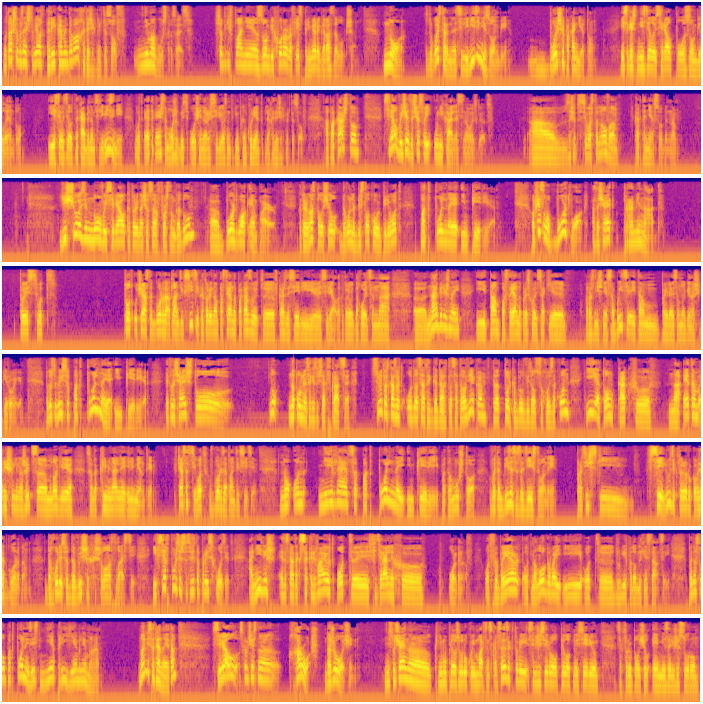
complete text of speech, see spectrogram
Но так, чтобы, знаете, чтобы я вот рекомендовал «Ходячих мертвецов», не могу сказать. Все-таки в плане зомби-хорроров есть примеры гораздо лучше. Но, с другой стороны, на телевидении зомби больше пока нету. Если, конечно, не сделают сериал по зомби-ленду. И если его сделать на кабельном телевидении, вот это, конечно, может быть очень даже серьезным таким конкурентом для «Ходячих мертвецов». А пока что сериал выезжает за счет своей уникальности, на мой взгляд а за счет всего остального как-то не особенно. Еще один новый сериал, который начался в прошлом году, э, Boardwalk Empire, который у нас получил довольно бестолковый перевод «Подпольная империя». Вообще слово boardwalk означает променад. То есть вот тот участок города Атлантик-Сити, который нам постоянно показывают э, в каждой серии э, сериала, который вот находится на э, набережной, и там постоянно происходят всякие различные события, и там появляются многие наши герои. Потому что говорится подпольная империя, это означает, что... Ну, напомню, на всякий случай, так вкратце. Сюжет рассказывает о 20-х годах 20 века, когда только был введен сухой закон, и о том, как э, на этом решили нажиться многие, скажем так, криминальные элементы. В частности, вот в городе Атлантик-Сити. Но он не является подпольной империей, потому что в этом бизнесе задействованы практически все люди, которые руководят городом, доходят все до высших эшелонов власти. И все в курсе, что все это происходит. Они лишь, это, скажем так, сокрывают от э, федеральных э, органов от ФБР, от налоговой и от э, других подобных инстанций. Поэтому слово «подпольный» здесь неприемлемо. Но, несмотря на это, сериал, скажу честно, хорош, даже очень. Не случайно к нему приложил руку и Мартин Скорсезе, который срежиссировал пилотную серию, за которую получил Эмми за режиссуру.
